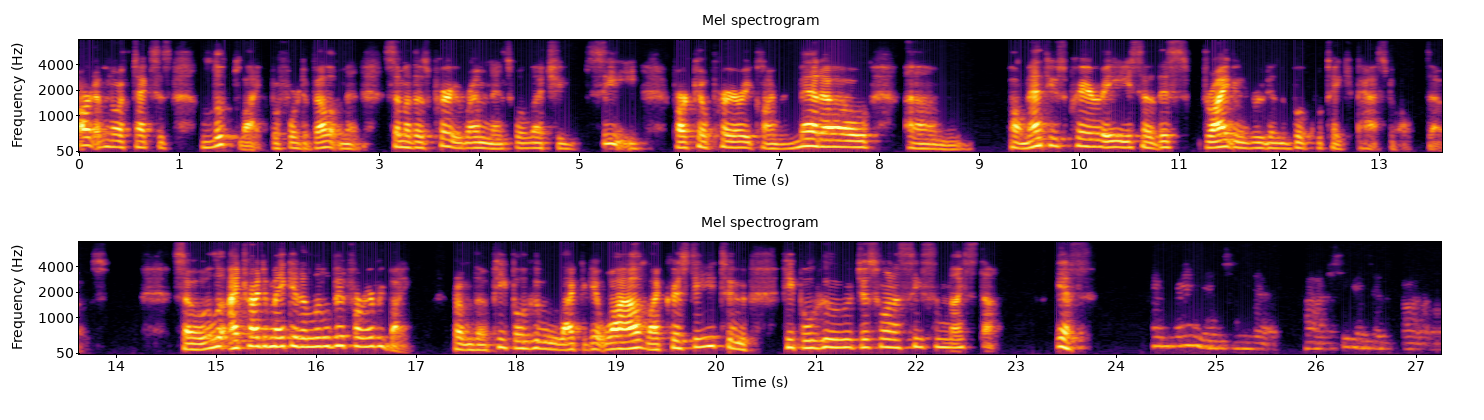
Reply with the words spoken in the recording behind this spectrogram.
part of North Texas looked like before development. Some of those prairie remnants will let you see Park Hill Prairie, Clymer Meadow, um, Paul Matthews Prairie. So this driving route in the book will take you past all of those. So I tried to make it a little bit for everybody, from the people who like to get wild, like Christy, to people who just want to see some nice stuff. Yes. And mentioned that uh, she just on the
